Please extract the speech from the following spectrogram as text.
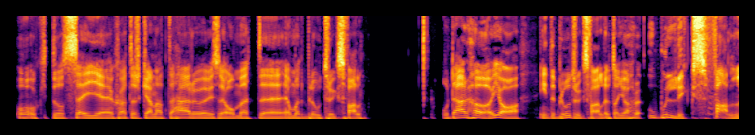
Och, och Då säger sköterskan att det här rör sig om ett, om ett blodtrycksfall. Och där hör jag inte blodtrycksfall utan jag hör olycksfall.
